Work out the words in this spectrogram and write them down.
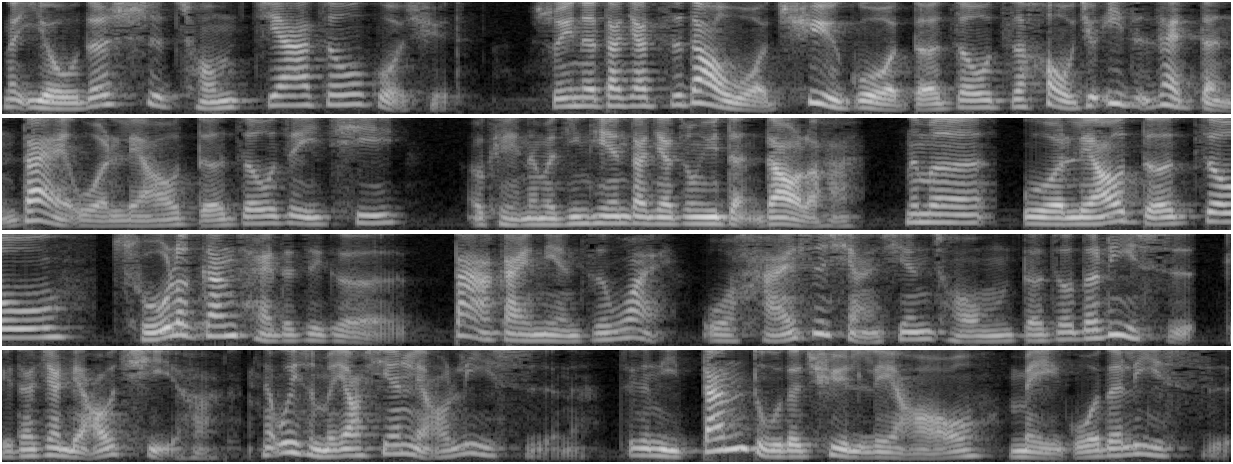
那有的是从加州过去的。所以呢，大家知道我去过德州之后，就一直在等待我聊德州这一期。OK，那么今天大家终于等到了哈。那么我聊德州，除了刚才的这个。大概念之外，我还是想先从德州的历史给大家聊起哈。那为什么要先聊历史呢？这个你单独的去聊美国的历史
